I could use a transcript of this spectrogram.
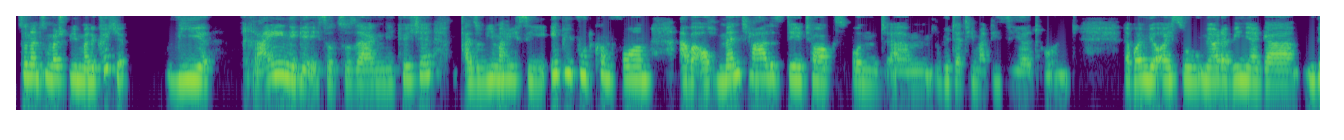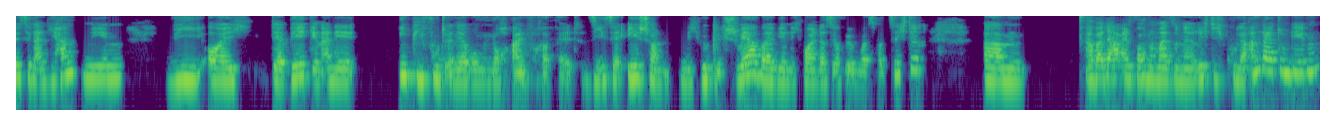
sondern zum Beispiel meine Küche. Wie reinige ich sozusagen die Küche. Also wie mache ich sie Epifood-konform, aber auch mentales Detox und ähm, wird da thematisiert. Und da wollen wir euch so mehr oder weniger ein bisschen an die Hand nehmen, wie euch der Weg in eine Epi-Food-Ernährung noch einfacher fällt. Sie ist ja eh schon nicht wirklich schwer, weil wir nicht wollen, dass ihr auf irgendwas verzichtet. Ähm, aber da einfach nochmal so eine richtig coole Anleitung geben.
